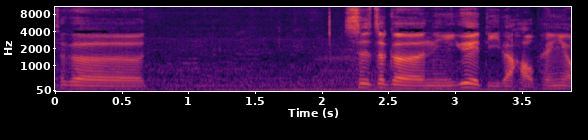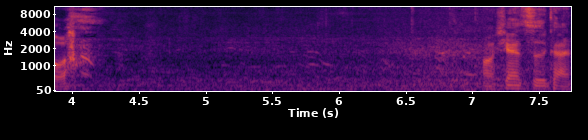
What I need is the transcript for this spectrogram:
这个是这个你月底的好朋友了。好，现在吃吃看。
